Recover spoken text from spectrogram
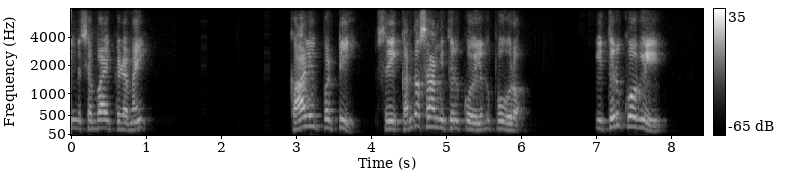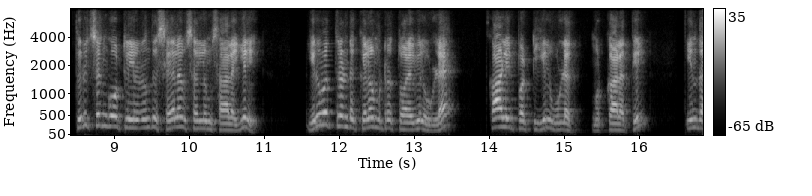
இன்று செவ்வாய்க்கிழமை காளிப்பட்டி ஸ்ரீ கந்தசாமி திருக்கோயிலுக்கு போகிறோம். இத்திருக்கோவில் திருச்செங்கோட்டிலிருந்து சேலம் செல்லும் சாலையில் இருபத்தி ரெண்டு கிலோமீட்டர் தொலைவில் உள்ள காளிப்பட்டியில் உள்ளது. முற்காலத்தில் இந்த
